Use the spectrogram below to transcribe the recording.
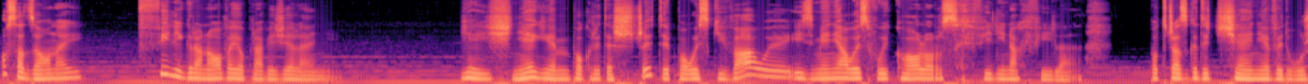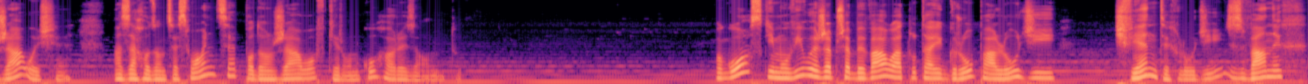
osadzonej w filigranowej oprawie zieleni. Jej śniegiem pokryte szczyty połyskiwały i zmieniały swój kolor z chwili na chwilę, podczas gdy cienie wydłużały się, a zachodzące słońce podążało w kierunku horyzontu. Pogłoski mówiły, że przebywała tutaj grupa ludzi, świętych ludzi, zwanych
